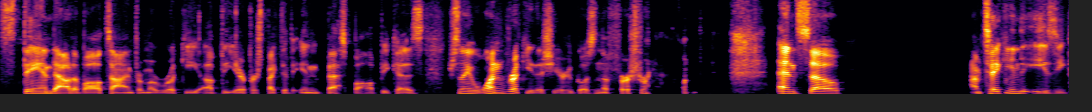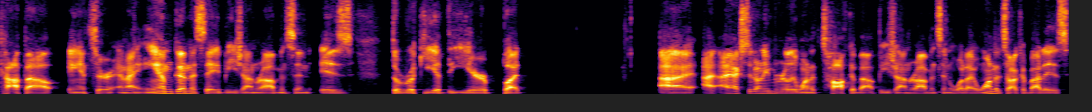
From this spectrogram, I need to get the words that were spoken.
standout of all time from a rookie of the year perspective in best ball because there's only one rookie this year who goes in the first round. and so I'm taking the easy cop out answer, and I am going to say Bijan Robinson is the rookie of the year, but I I actually don't even really want to talk about Bijan Robinson. What I want to talk about is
